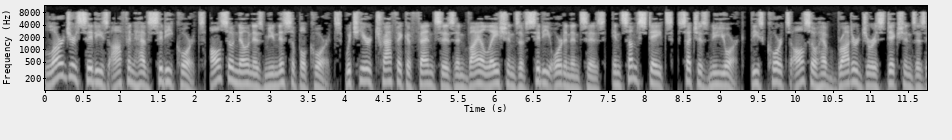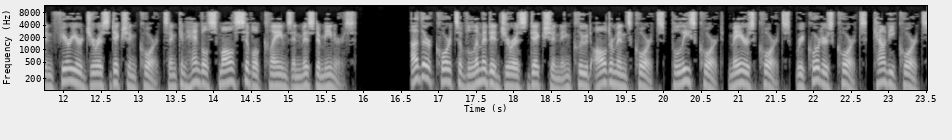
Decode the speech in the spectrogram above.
Larger cities often have city courts also known as municipal courts which hear traffic offenses and violations of city ordinances. In some states, such as New York, these courts also have broader jurisdictions as inferior jurisdiction courts and can handle small civil claims and misdemeanors. Other courts of limited jurisdiction include aldermen's courts, police court, mayor's courts, recorder's courts, county courts,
